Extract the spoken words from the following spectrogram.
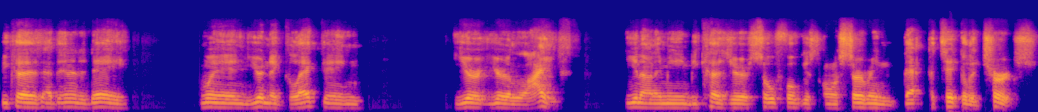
Because at the end of the day, when you're neglecting your your life, you know what I mean, because you're so focused on serving that particular church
